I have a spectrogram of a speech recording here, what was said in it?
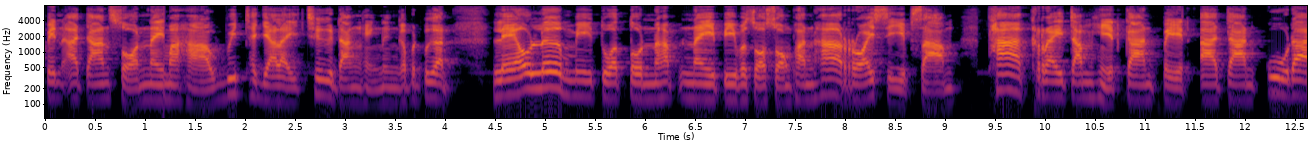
เป็นอาจารย์สอนในมหาวิทยาลัยชื่อดังแห่งหนึ่งครับเพื่อนๆ แล้วเริ่มมีตัวตนนะครับในปีพศ 2543 ถ้าใครจำเหตุการณ์เปรตอาจารย์กู้ได้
